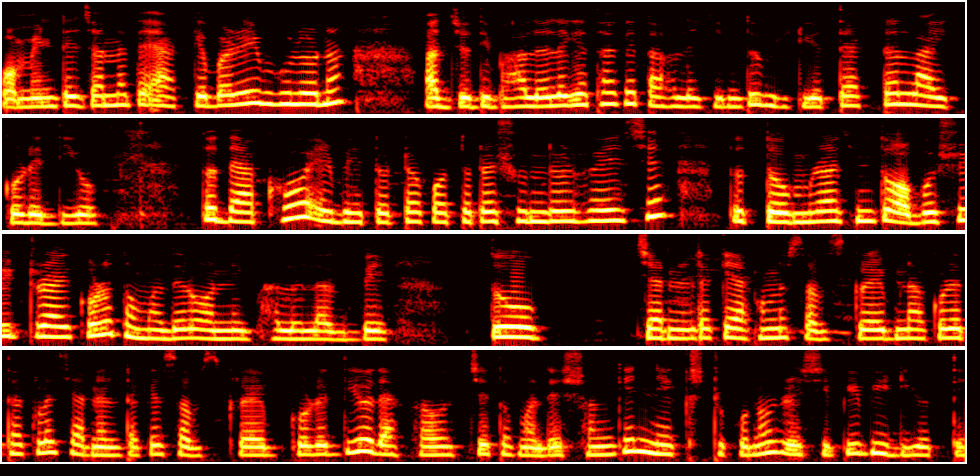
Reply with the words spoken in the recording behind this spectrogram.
কমেন্টে জানাতে একেবারেই ভুলো না। আর যদি ভালো লেগে থাকে তাহলে কিন্তু ভিডিওতে একটা লাইক করে দিও। তো দেখো, এর ভেতরটা কতটা সুন্দর হয়েছে। তো তোমরা কিন্তু অবশ্যই ট্রাই করো, তোমাদের অনেক ভালো লাগবে। তো চ্যানেলটাকে এখনও সাবস্ক্রাইব না করে থাকলে চ্যানেলটাকে সাবস্ক্রাইব করে দিও। দেখা হচ্ছে তোমাদের সঙ্গে নেক্সট কোনো রেসিপি ভিডিওতে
